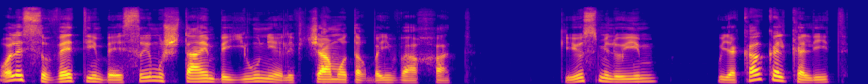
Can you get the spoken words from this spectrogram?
או לסובייטים ב-22 ביוני 1941. גיוס מילואים הוא יקר כלכלית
